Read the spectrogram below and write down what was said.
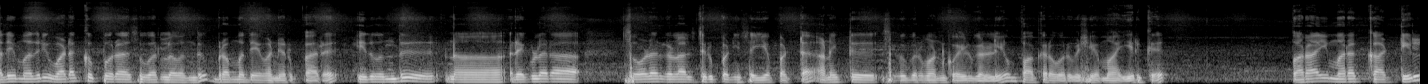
அதே மாதிரி வடக்கு புற சுவரில் வந்து பிரம்மதேவன் இருப்பார். இது வந்து நான் ரெகுலராக சோழர்களால் திருப்பணி செய்யப்பட்ட அனைத்து சிவபெருமான் கோயில்கள்லேயும் பார்க்குற ஒரு விஷயமா இருக்குது பராய் மரக்காட்டில்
